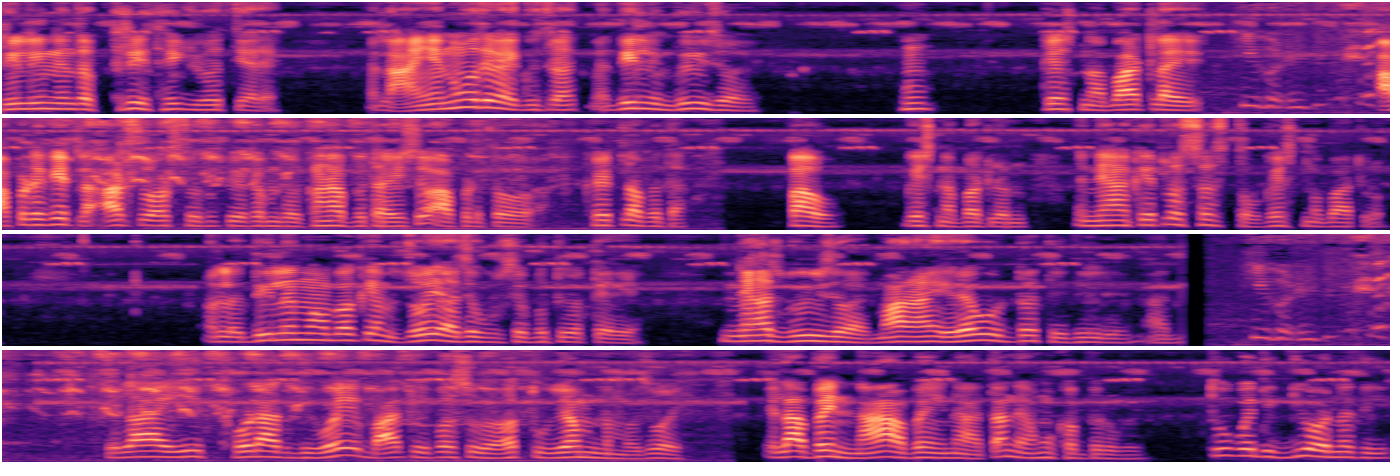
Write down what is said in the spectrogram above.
દિલ્હીની અંદર ફ્રી થઈ ગયું અત્યારે. એટલે અહીંયા ન રહેવાય ગુજરાતમાં, દિલ્હીમાં ભૂઈ હોય. હું ગેસના બાટલા આપણે કેટલા? આઠસો આઠસો રૂપિયા કમ ઘણા બધા આવીશું આપણે તો કેટલા બધા? ભાવ ગેસના બાટલાનો. અને આ કેટલો સસ્તો ગેસનો બાટલો. એટલે દિલ્હીમાં બાકી એમ જોયા જવું છે બધું અત્યારે. ત્યાં જ ભૂઈ જવાય મારે અહીં રહેવું જ નથી દિલ્હી પેલા એ થોડાક દી હોય, બાકી પશુ હતું એમ નમ જ હોય. એલા ભાઈ ના ભાઈ ના તને શું ખબર હોય. તું કોઈ ગયો નથી.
